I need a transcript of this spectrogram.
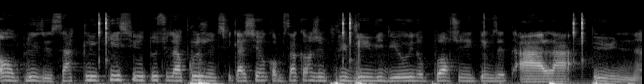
en plus de ça, cliquez surtout sur la cloche de notification. Comme ça, quand je publie une vidéo, une opportunité, vous êtes à la une.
